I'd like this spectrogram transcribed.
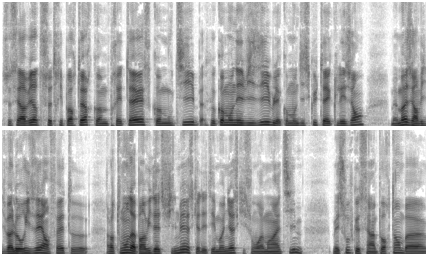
se servir de ce triporteur comme prétexte, comme outil, parce que comme on est visible et comme on discute avec les gens, ben moi j'ai envie de valoriser en fait. euh, alors tout le monde n'a pas envie d'être filmé, parce qu'il y a des témoignages qui sont vraiment intimes, mais je trouve que c'est important, bah,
